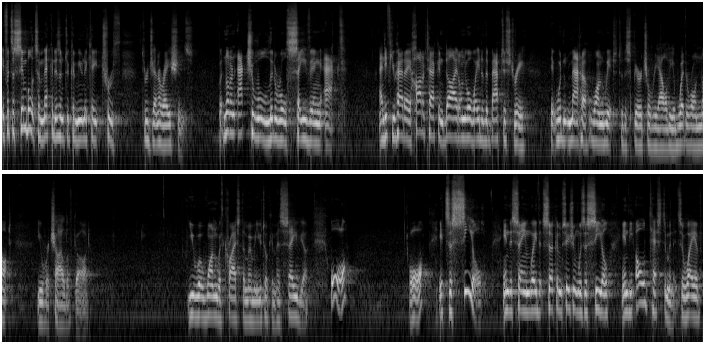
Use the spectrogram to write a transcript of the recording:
If it's a symbol, it's a mechanism to communicate truth through generations, but not an actual, literal saving act. And if you had a heart attack and died on your way to the baptistry, it wouldn't matter one whit to the spiritual reality of whether or not you were a child of God. You were one with Christ the moment you took him as Savior. Or, or it's a seal in the same way that circumcision was a seal in the Old Testament. It's a way of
